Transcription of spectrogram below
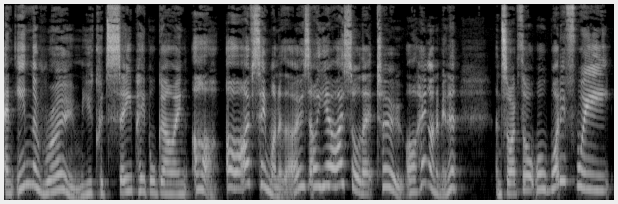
And in the room, you could see people going, Oh, oh, I've seen one of those. Oh, yeah, I saw that too. Oh, hang on a minute. And so I thought, well, what if we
